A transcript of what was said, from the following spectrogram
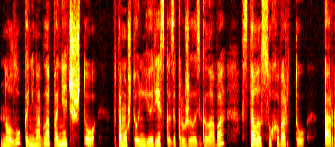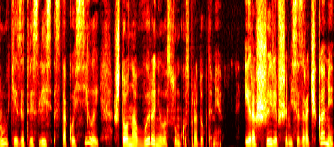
но Лука не могла понять, что, потому что у нее резко закружилась голова, стало сухо во рту, а руки затряслись с такой силой, что она выронила сумку с продуктами. И расширившимися зрачками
